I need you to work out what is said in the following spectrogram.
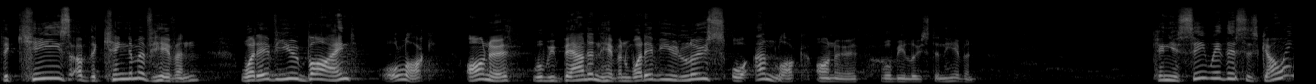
the keys of the kingdom of heaven. Whatever you bind or lock on earth will be bound in heaven. Whatever you loose or unlock on earth will be loosed in heaven. Can you see where this is going?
